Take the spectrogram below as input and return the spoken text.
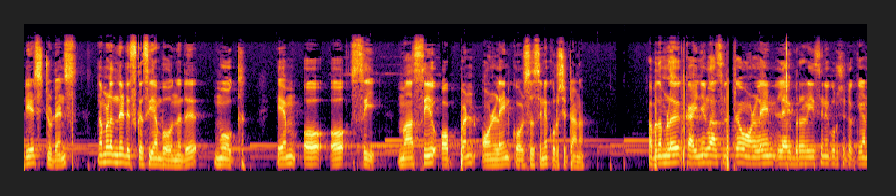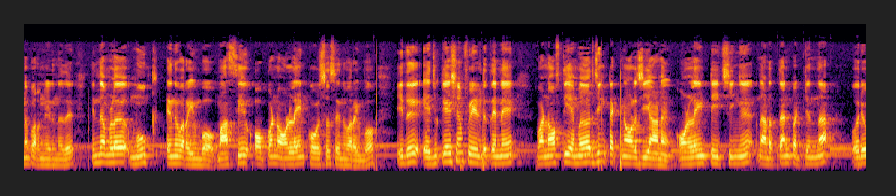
Dear students നമ്മൾ ഇന്ന് discuss ചെയ്യാൻ പോകുന്നത് MOOC M O O C massive open online കോഴ്സസിനെ കുറിച്ചിട്ടാണ്. അപ്പോൾ നമ്മൾ കഴിഞ്ഞ ക്ലാസ്സിലൊക്കെ ഓൺലൈൻ ലൈബ്രറീസിനെ കുറിച്ചിട്ടൊക്കെയാണ് പറഞ്ഞിരുന്നത്. ഇന്ന് നമ്മൾ മൂക്ക് എന്ന് പറയുമ്പോൾ മാസീവ് ഓപ്പൺ ഓൺലൈൻ കോഴ്സസ് എന്ന് പറയുമ്പോൾ ഇത് എഡ്യൂക്കേഷൻ ഫീൽഡിൽ തന്നെ വൺ ഓഫ് ദി എമേർജിങ് ടെക്നോളജിയാണ് ഓൺലൈൻ ടീച്ചിങ് നടത്താൻ പറ്റുന്ന ഒരു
